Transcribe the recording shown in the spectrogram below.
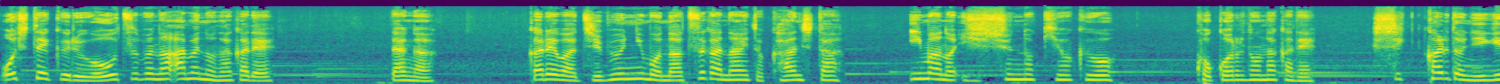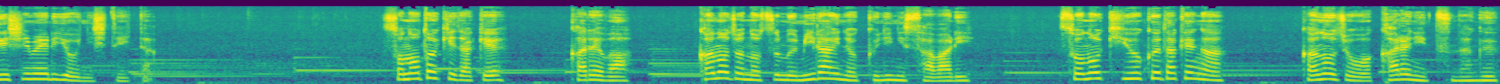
落ちてくる大粒の雨の中で、だが彼は自分にも夏がないと感じた今の一瞬の記憶を心の中でしっかりと握りしめるようにしていた。その時だけ彼は彼女の住む未来の国に触り、その記憶だけが彼女を彼につなぐ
